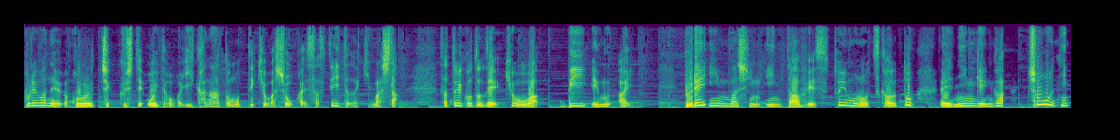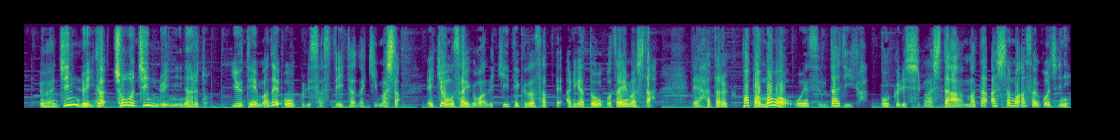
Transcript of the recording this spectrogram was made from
これはね、これチェックしておいた方がいいかなと思って今日は紹介させていただきました。さあ、ということで今日は BMI ブレインマシンインターフェースというものを使うと、え人間が超に、人類が超人類になるというテーマでお送りさせていただきました。え今日も最後まで聞いてくださってありがとうございました。え働くパパ、ママを応援するダディがお送りしました。また明日も朝5時に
